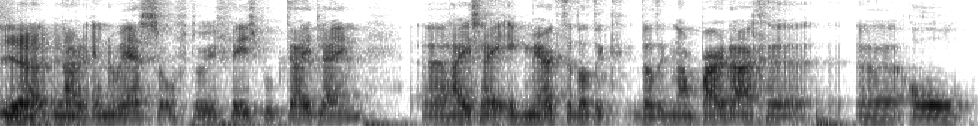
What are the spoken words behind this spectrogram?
eh, naar de NOS of door je Facebook-tijdlijn. Eh, hij zei, ik merkte dat ik, dat ik na een paar dagen al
